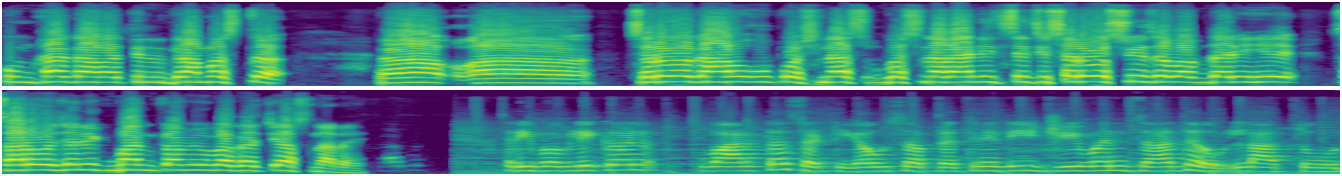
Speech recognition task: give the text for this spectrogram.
कुमठा गावातील ग्रामस्थ सर्व गाव उपोषणास बसणार आणि त्याची सर्वस्वी जबाबदारी हे सार्वजनिक बांधकाम विभागाची असणार आहे. रिपब्लिकन वार्तासाठी औसा प्रतिनिधी जीवन जाधव लातूर.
